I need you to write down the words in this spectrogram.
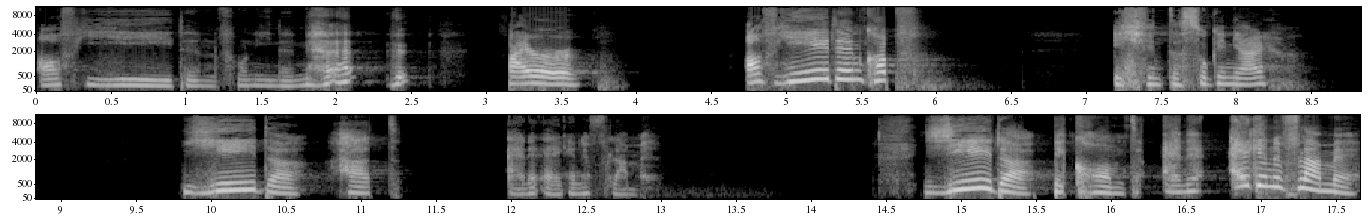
auf jeden von ihnen. Fire. Auf jeden Kopf. Ich finde das so genial. Jeder hat eine eigene Flamme. Jeder bekommt eine eigene Flamme.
